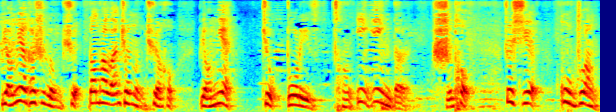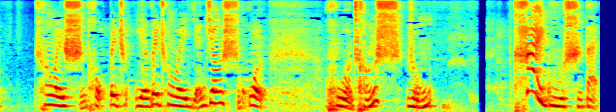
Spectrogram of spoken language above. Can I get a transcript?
表面开始冷却。当它完全冷却后，表面就多了一层硬硬的石头。这些固状称为石头，被称也被称为岩浆石或火成石熔。太古时代。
